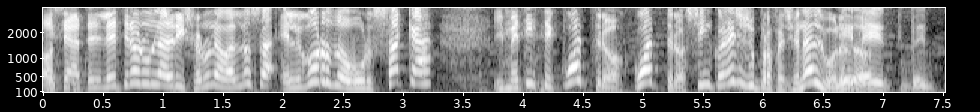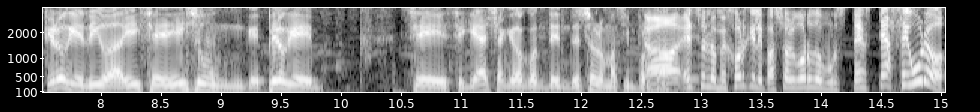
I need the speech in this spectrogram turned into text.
O sea, te- le tiraron un ladrillo en una baldosa, el gordo Bursaca, y metiste cuatro, cuatro, cinco. Eso es un profesional, boludo. Eh, eh, creo que digo, hice, hizo un. Espero que se, se que haya quedado contento. Eso es lo más No, importante. eso es lo mejor que le pasó al gordo Bursaca. Te, te aseguro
